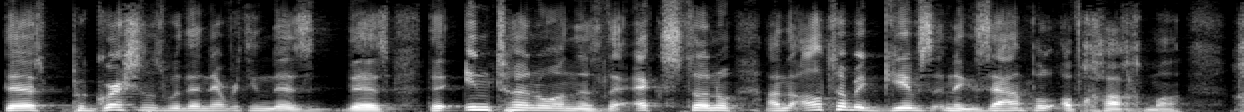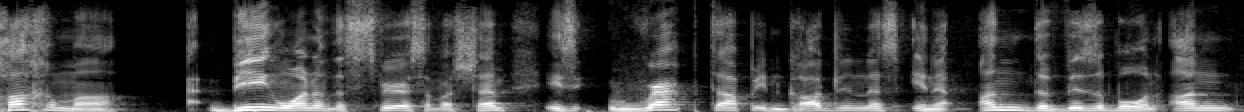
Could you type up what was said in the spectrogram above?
There's progressions within everything. There's there's the internal and there's the external. And the Alter gives an example of Chachma. Chachma, being one of the spheres of Hashem, is wrapped up in godliness in an undivisible and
